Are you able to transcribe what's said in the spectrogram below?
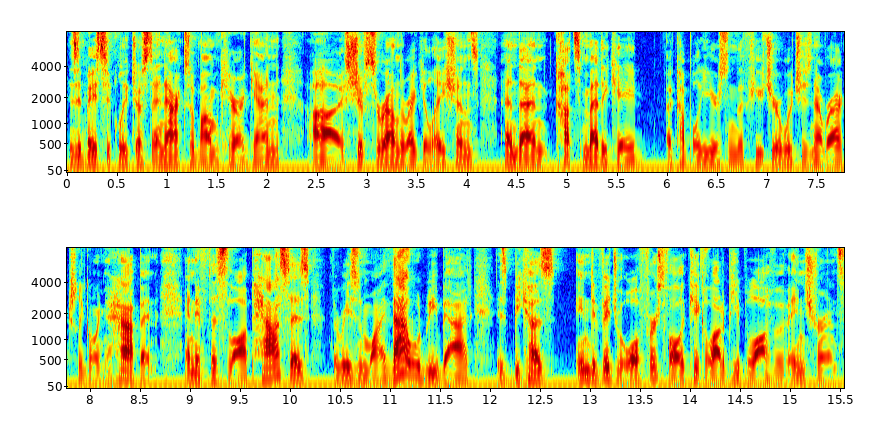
is it basically just enacts Obamacare again, uh, shifts around the regulations, and then cuts Medicaid a couple years in the future, which is never actually going to happen. And if this law passes, the reason why that would be bad is because individual, well, first of all, it kick a lot of people off of insurance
